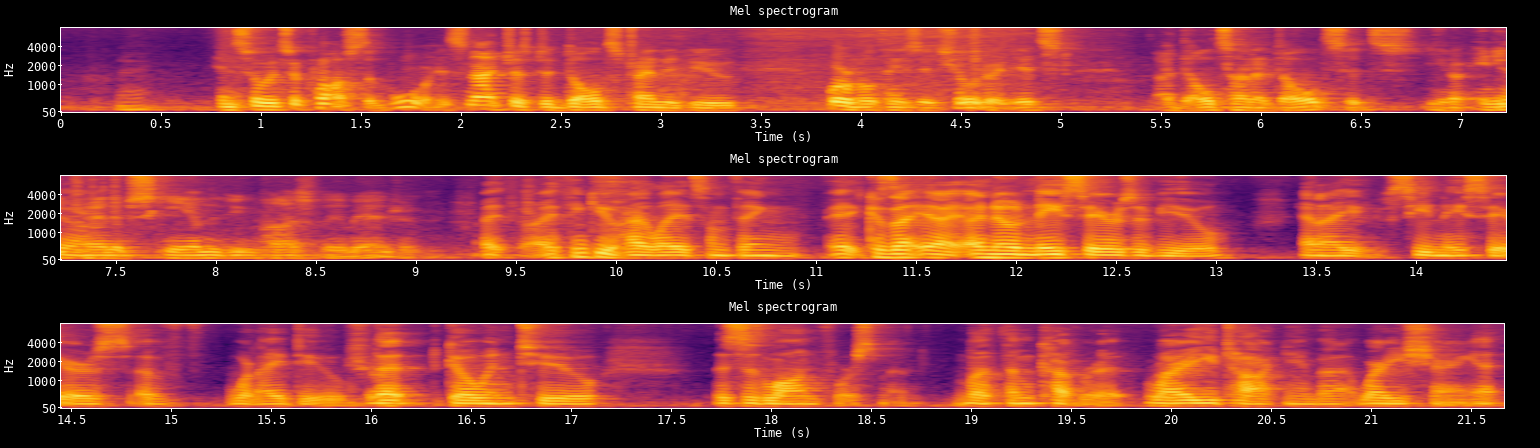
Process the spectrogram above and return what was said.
And so it's across the board. It's not just adults trying to do horrible things to children. It's adults on adults. It's you know any Yeah. kind of scam that you can possibly imagine. I, I think you highlighted something eh, because I, I- I know naysayers of you, and I see naysayers of what I do that go into this is law enforcement. Let them cover it. Why are you talking about it? Why are you sharing it?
